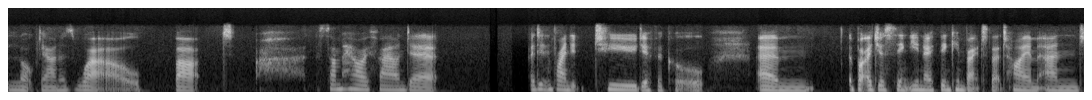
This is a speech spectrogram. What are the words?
lockdown as well, but uh, somehow I found it. I didn't find it too difficult, um, but I just think you know, thinking back to that time and.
